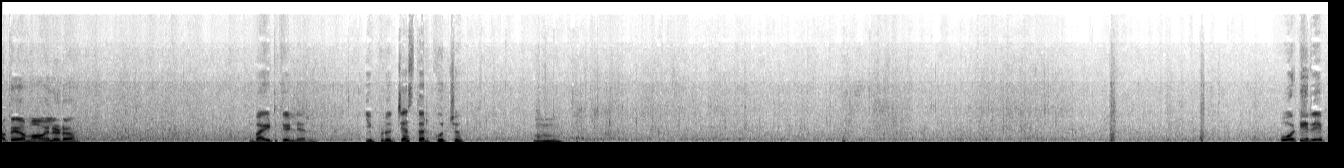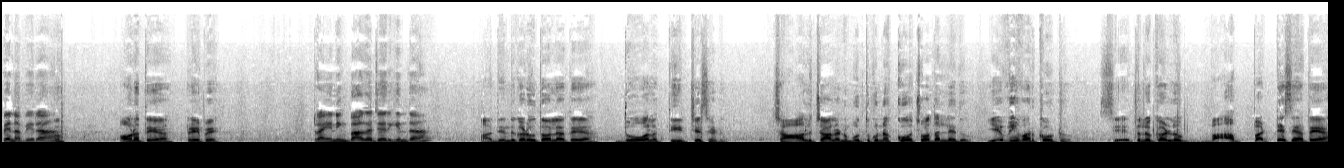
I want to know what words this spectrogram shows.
అతయ్య మామయ్యలేడా బయటికి వెళ్ళారు ఇప్పుడు వచ్చేస్తారు కూర్చో. పోటీ రేపేనా వీరా? అవునత్తయ్య రేపే. ట్రైనింగ్ బాగా జరిగిందా? అదెందుకు అడుగుతావులే అత్తయ్య? దోవల తీర్చేశాడు. చాలు చాలని మొత్తుకున్నా కోచ్ వదలలేదు. Heavy workout. చేతులు కళ్ళు బాగా పట్టేసే అత్తయ్య.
